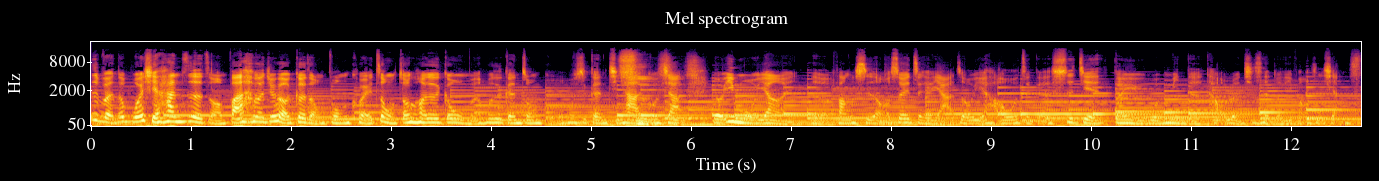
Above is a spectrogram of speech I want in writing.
日本都不会写汉字了怎么办？他们就会有各种崩溃。这种状况就是跟我们，或是跟中国，或是跟其他的国家有一模一样的。方式哦，所以整个亚洲也好，我整个世界关于文明的讨论，其实很多地方是相似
